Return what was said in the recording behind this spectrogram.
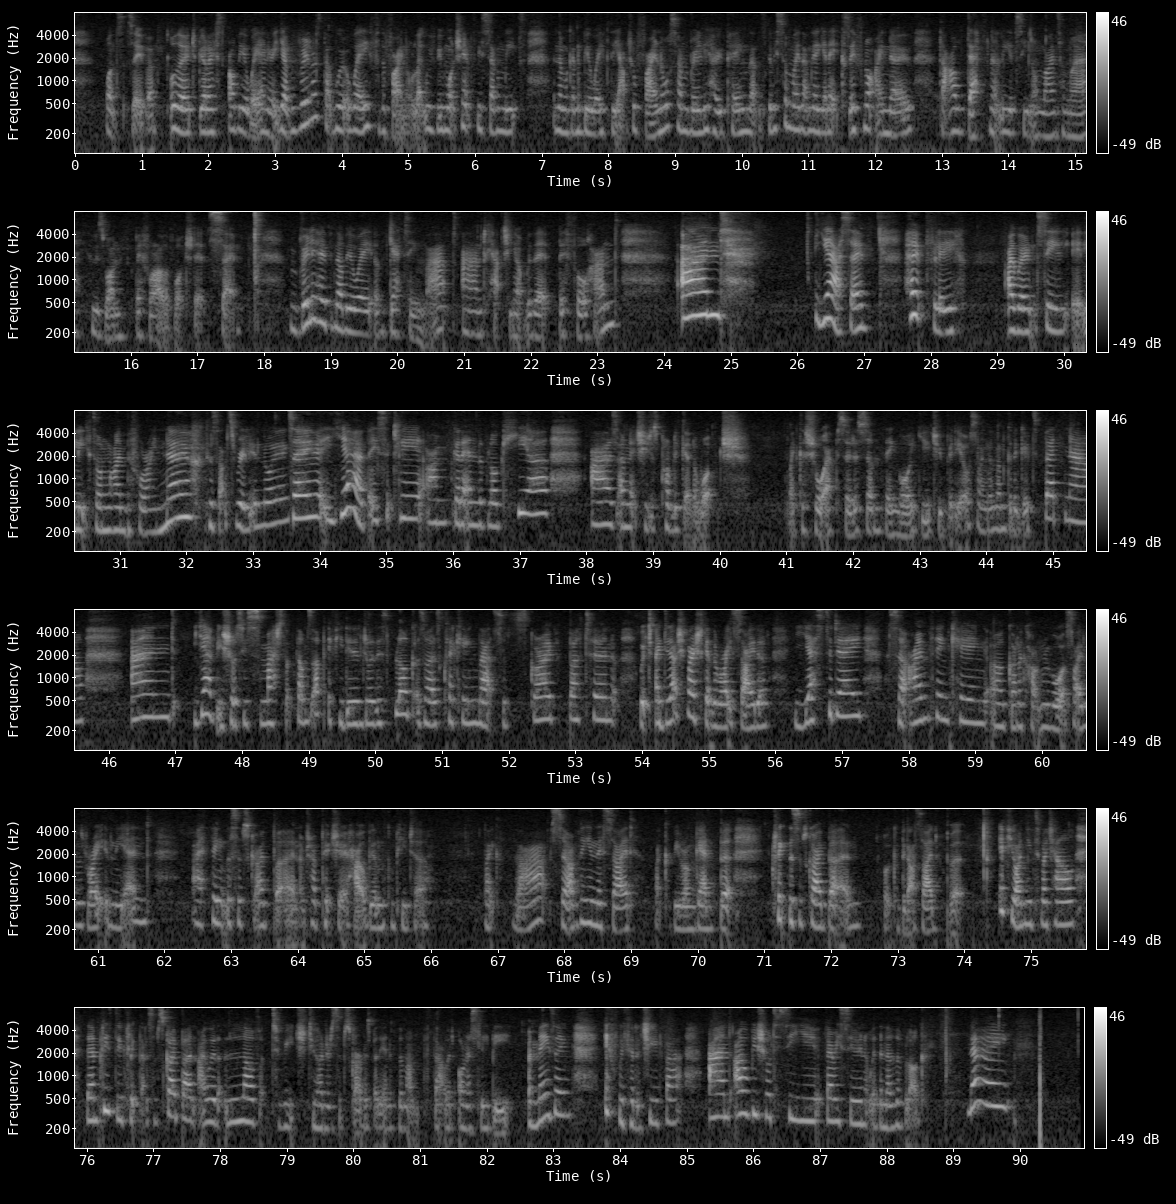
once it's over. Although to be honest I'll be away anyway. Yeah we've realised that we're away for the final. Like we've been watching it for these seven weeks and then we're going to be away for the actual final. So I'm really hoping that there's going to be some way that I'm going to get it because if not I know that I'll definitely have seen online somewhere who's won before I'll have watched it. So I'm really hoping there'll be a way of getting that and catching up with it beforehand. And yeah, so hopefully I won't see it leaked online before I know because that's really annoying. So yeah, basically I'm going to end the vlog here as I'm literally just probably going to watch like a short episode of something or a YouTube video or something as I'm going to go to bed now. And yeah be sure to smash that thumbs up if you did enjoy this vlog as well as clicking that subscribe button which I did actually manage to get the right side of yesterday. So I'm thinking oh god I can't remember what side was right in the end. I think the subscribe button I'm trying to picture it how it'll be on the computer like that. So I'm thinking this side that could be wrong again but click the subscribe button or it could be that side but if you are new to my channel then please do click that subscribe button. I would love to reach 200 subscribers by the end of the month. That would honestly be amazing if we could achieve that. And i will be sure to see you very soon with another vlog. Night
